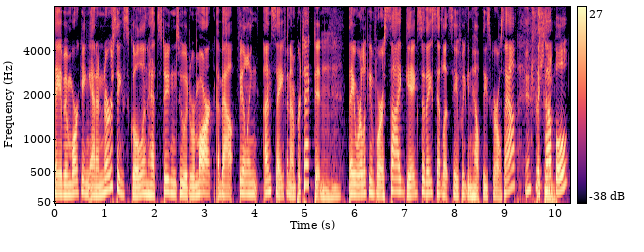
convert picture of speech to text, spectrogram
They had been working at a nursing school and had students who would remark about feeling unsafe and unprotected. They were looking for a side gig, so they said, "Let's see if we can help these girls out." The couple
